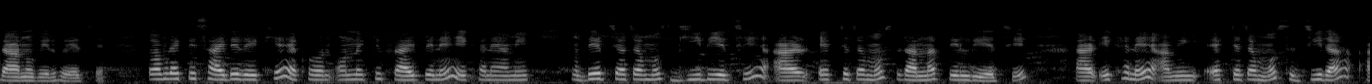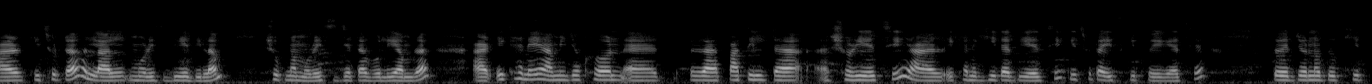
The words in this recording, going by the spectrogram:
গ্রানও বের হয়েছে। তো আমরা একটি সাইডে রেখে এখন অন্য একটি ফ্রাই প্যানে এখানে আমি দেড় চা চামচ ঘি দিয়েছি আর এক চা চামচ রান্নার তেল দিয়েছি। আর এখানে আমি এক চা চামচ জিরা আর কিছুটা লাল মরিচ দিয়ে দিলাম, শুকনা মরিচ যেটা বলি আমরা। আর এখানে আমি যখন পাতিলটা সরিয়েছি আর এখানে ঘিটা দিয়েছি, কিছুটা স্কিপ হয়ে গেছে। তো এর জন্য দুঃখিত,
